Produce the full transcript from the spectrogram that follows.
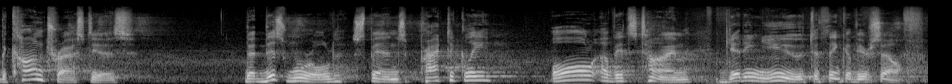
The contrast is that this world spends practically all of its time getting you to think of yourself.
